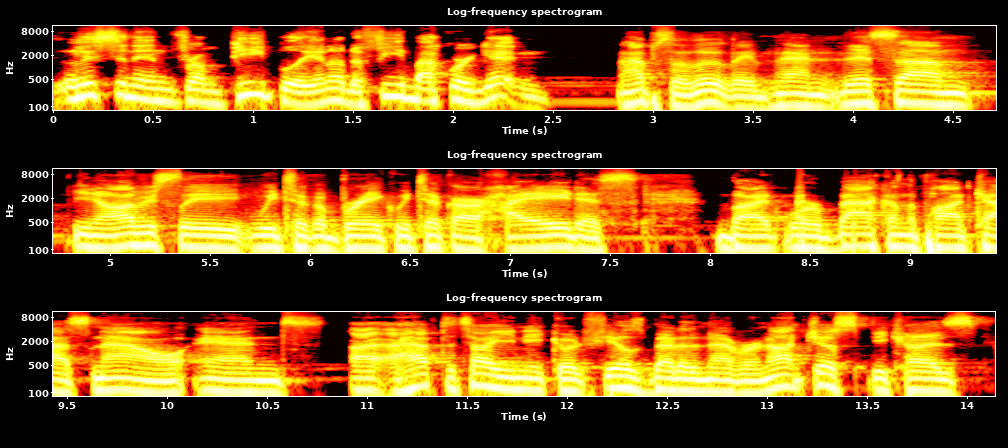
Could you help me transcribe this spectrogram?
listening from people, you know, the feedback we're getting. Absolutely, man. This, um, you know, obviously we took a break, we took our hiatus, but we're back on the podcast now, and I, I have to tell you, Nicko, it feels better than ever. Not just because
